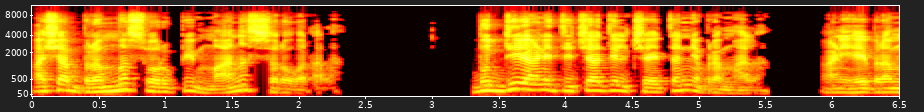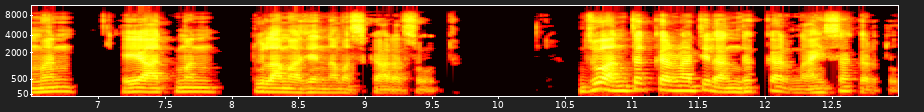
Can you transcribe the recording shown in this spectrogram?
अशा ब्रह्मस्वरूपी मानस सरोवराला बुद्धी आणि तिच्यातील चैतन्य ब्रह्माला आणि हे ब्रह्मन हे आत्मन तुला माझे नमस्कार असोत. जो अंतःकरणातील अंधकार नाहीसा करतो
